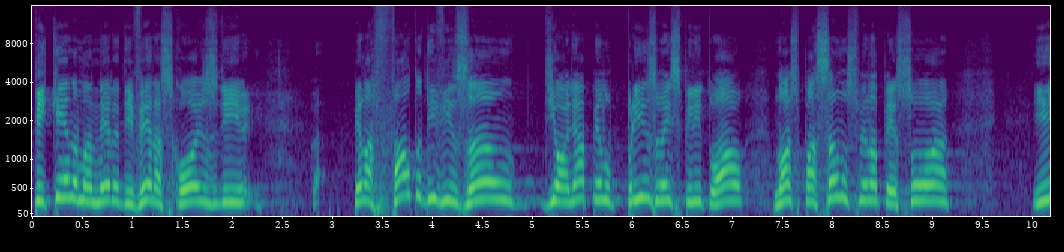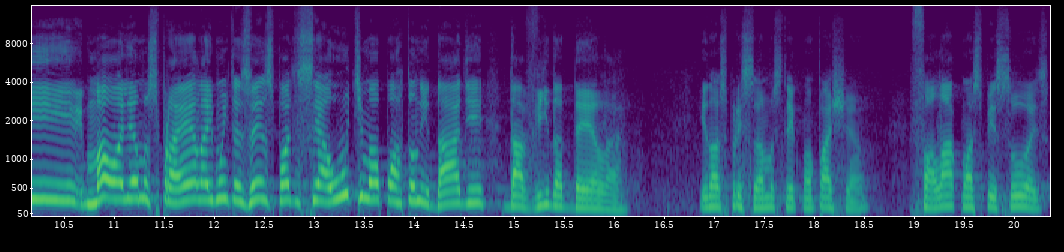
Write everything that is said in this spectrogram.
pequena maneira de ver as coisas, de pela falta de visão, de olhar pelo prisma espiritual, nós passamos pela pessoa e mal olhamos para ela e muitas vezes pode ser a última oportunidade da vida dela. E nós precisamos ter compaixão, falar com as pessoas,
